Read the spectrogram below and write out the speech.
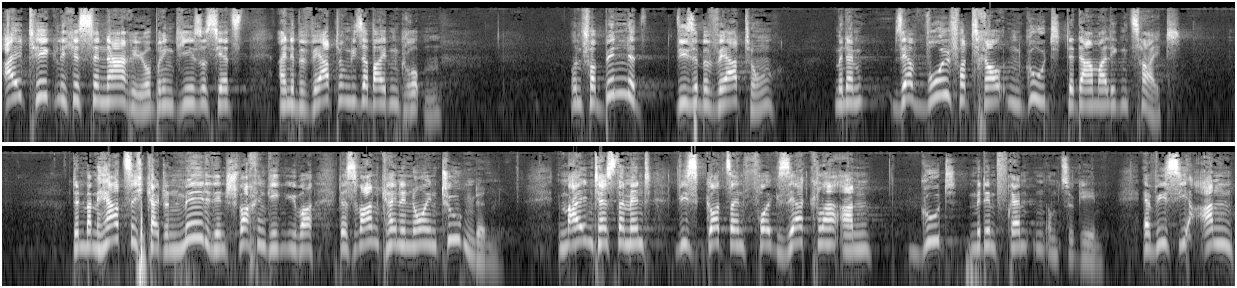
alltägliche Szenario bringt Jesus jetzt eine Bewertung dieser beiden Gruppen und verbindet diese Bewertung mit einem sehr wohlvertrauten Gut der damaligen Zeit. Denn Barmherzigkeit und Milde den Schwachen gegenüber, das waren keine neuen Tugenden. Im Alten Testament wies Gott sein Volk sehr klar an, gut mit dem Fremden umzugehen. Er wies sie an,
